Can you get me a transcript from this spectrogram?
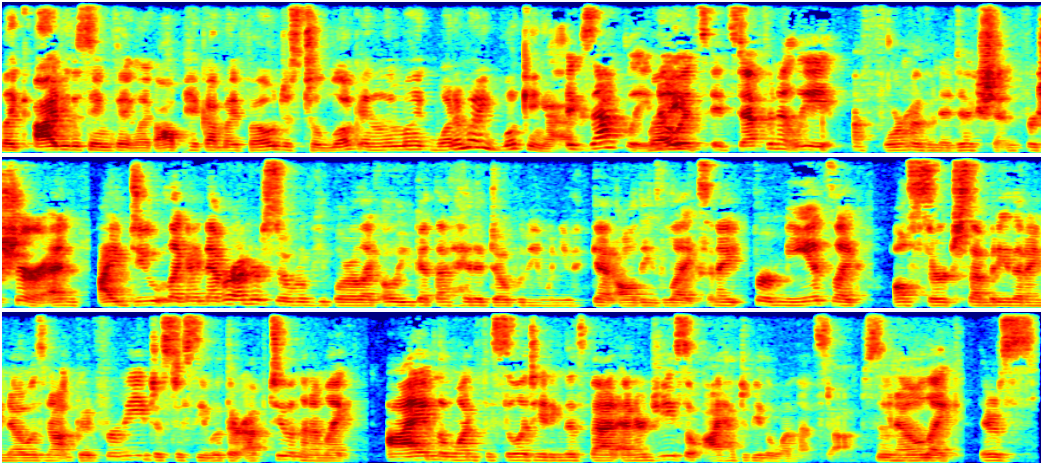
like I do the same thing. Like I'll pick up my phone just to look and then I'm like, what am I looking at? Exactly. No, it's it's definitely a form of an addiction for sure. And I do like I never understood when people are like, "Oh, you get that hit of dopamine when you get all these likes." And I for me, it's like I'll search somebody that I know is not good for me just to see what they're up to and then I'm like, I am the one facilitating this bad energy, so I have to be the one that stops. You know, Mhm. like there's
